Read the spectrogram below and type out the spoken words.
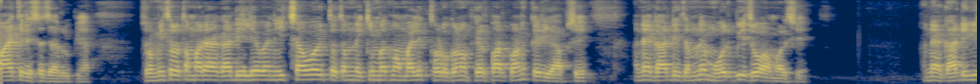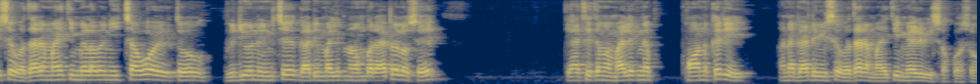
પાંત્રીસ હજાર રૂપિયા. જો મિત્રો તમારે આ ગાડી લેવાની ઈચ્છા હોય તો તમને કિંમતમાં માલિક થોડો ઘણો ફેરફાર પણ કરી આપશે અને ગાડી તમને મોરબી જોવા મળશે. અને ગાડી વિશે વધારે માહિતી મેળવવાની ઈચ્છા હોય તો વિડીયોની નીચે ગાડી માલિકનો નંબર આપેલો છે. ત્યાંથી તમે માલિકને ફોન કરી અને ગાડી વિશે વધારે માહિતી મેળવી શકો છો.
